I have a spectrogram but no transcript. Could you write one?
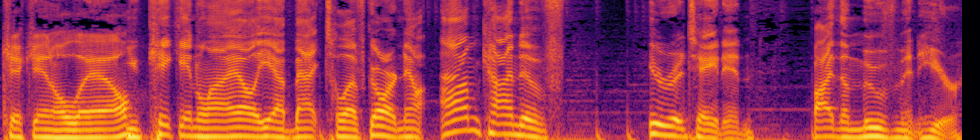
Kick in Olale. you kick in La'el, yeah, back to left guard. Now, I'm kind of irritated by the movement here.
